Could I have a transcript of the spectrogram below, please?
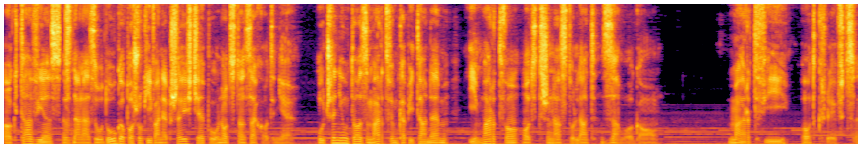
Octavius znalazł długo poszukiwane przejście północno-zachodnie. Uczynił to z martwym kapitanem i martwą od 13 lat załogą. Martwi odkrywcy.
